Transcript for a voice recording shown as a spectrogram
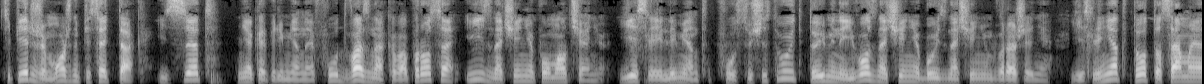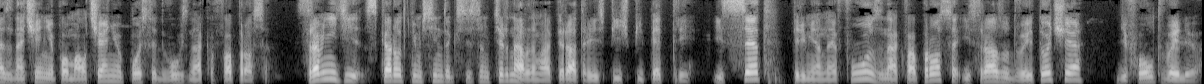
Теперь же можно писать так. Из z некая переменная foo, два знака вопроса и значение по умолчанию. Если элемент foo существует, то именно его значение будет значением выражения. Если нет, то то самое значение по умолчанию после двух знаков вопроса. Сравните с коротким синтаксисом тернарного оператора из PHP 5.3. Из set переменная foo, знак вопроса и сразу двоеточие – default value.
